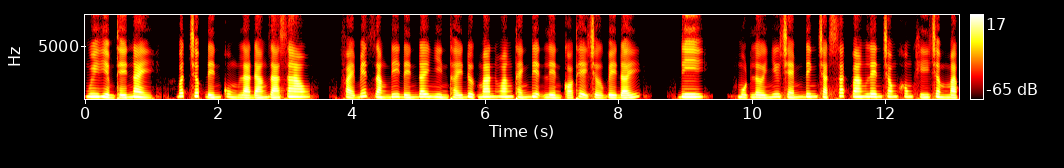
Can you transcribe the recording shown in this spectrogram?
Nguy hiểm thế này, bất chấp đến cùng là đáng giá sao? Phải biết rằng đi đến đây nhìn thấy được man hoang thánh điện liền có thể trở về đấy. Đi! Một lời như chém đinh chặt sắt vang lên trong không khí trầm mặc,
